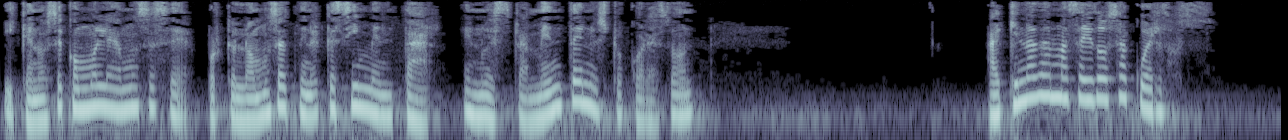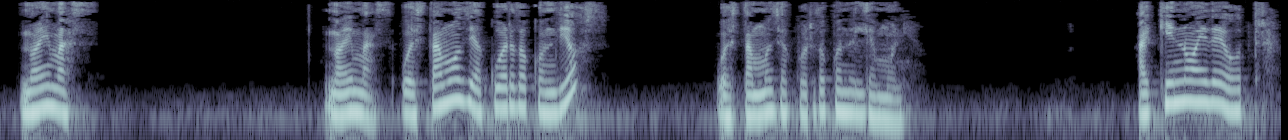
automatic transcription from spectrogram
y que no sé cómo le vamos a hacer, porque lo vamos a tener que cimentar en nuestra mente y nuestro corazón. Aquí nada más hay dos acuerdos, no hay más. No hay más. O estamos de acuerdo con Dios o estamos de acuerdo con el demonio. Aquí no hay de otra.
